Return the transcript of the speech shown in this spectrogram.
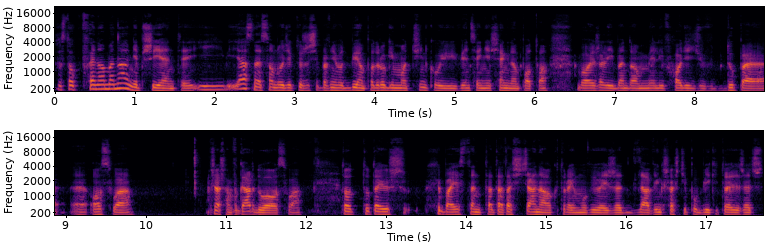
został fenomenalnie przyjęty i jasne są ludzie, którzy się pewnie odbiją po drugim odcinku i więcej nie sięgną po to, bo jeżeli będą mieli wchodzić w dupę e, osła, przepraszam, w gardło osła, to tutaj już chyba jest ten, ta, ta, ta ściana, o której mówiłeś, że dla większości publiki to jest rzecz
